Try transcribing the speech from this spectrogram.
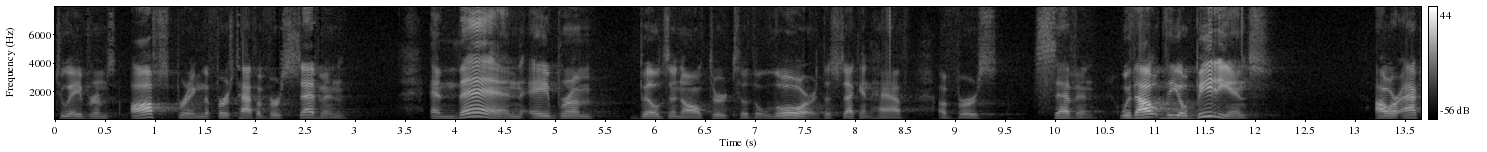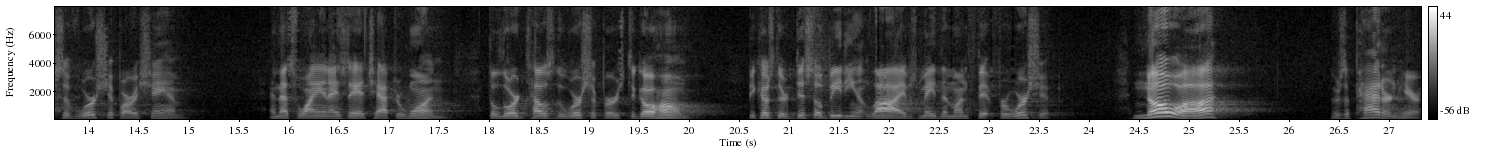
to Abram's offspring, the first half of verse 7. And then Abram builds an altar to the Lord, the second half of verse 7. Without the obedience, our acts of worship are a sham. And that's why in Isaiah chapter 1, the Lord tells the worshipers to go home because their disobedient lives made them unfit for worship. Noah, there's a pattern here.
